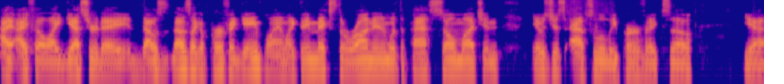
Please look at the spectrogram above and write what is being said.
I I felt like yesterday that was that was like a perfect game plan. Like they mixed the run in with the pass so much, and it was just absolutely perfect. So yeah,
